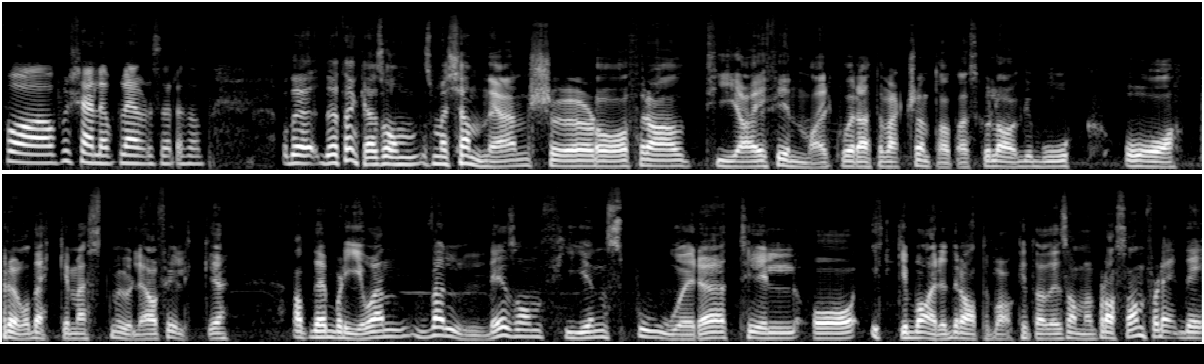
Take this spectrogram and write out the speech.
få forskjellige opplevelser og sånn. Og det, det tenker jeg sånn som jeg kjenner igjen sjøl òg fra tida i Finnmark, hvor jeg etter hvert skjønte at jeg skulle lage bok og prøve å dekke mest mulig av fylket. At det blir jo en veldig sånn fin spore til å ikke bare dra tilbake til de samme plassene. For det, det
